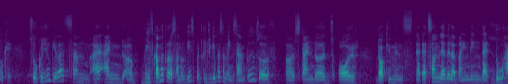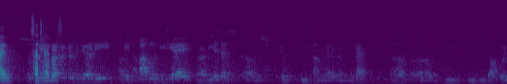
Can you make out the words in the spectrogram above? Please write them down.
Okay. So could you give us some, uh, and uh, we've come across some of these, but could you give us some examples of uh, standards or documents that at some level are binding that do have so such diverse? security, I mean, apart from the PCI DSS, uh, uh, which should be something that everyone should look at, uh, the, the, the top 20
